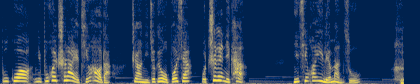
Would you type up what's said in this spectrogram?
不过你不会吃辣也挺好的，这样你就给我剥虾，我吃给你看。倪清欢一脸满足。哼，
